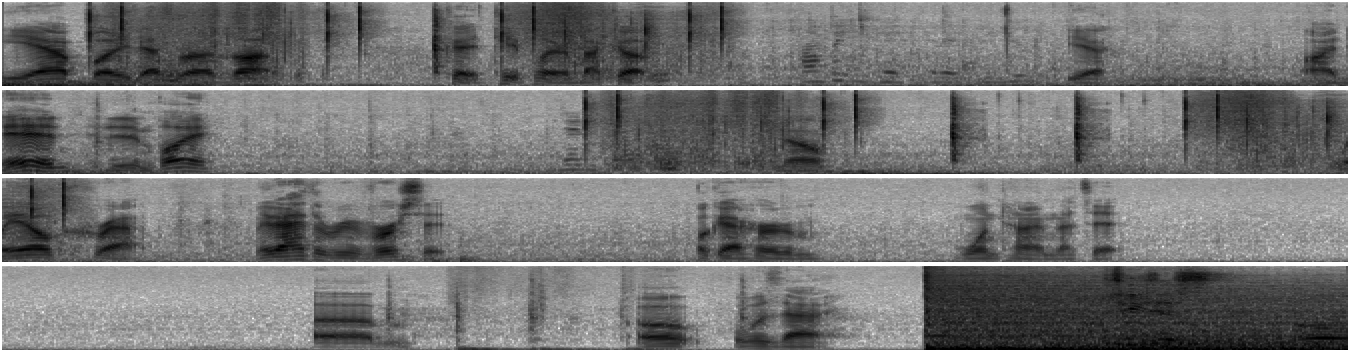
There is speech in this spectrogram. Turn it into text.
Yeah, buddy, that's what I thought. Okay, tape player, back up. I don't think you hit it, did you? Yeah. I did. It didn't play. No. Well, crap. Maybe I have to reverse it. Okay, I heard him one time. That's it. Um. Oh, what was that? Jesus! Oh,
